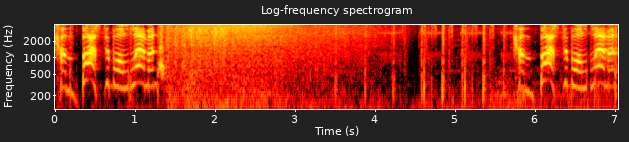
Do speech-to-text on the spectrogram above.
Combustible lemon! Combustible lemon!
